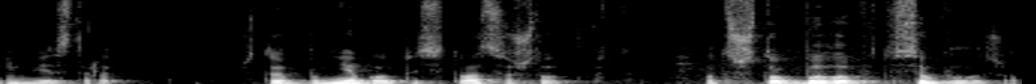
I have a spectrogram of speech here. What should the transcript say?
инвестора, чтобы не было той ситуации, что вот что было, вот все выложил.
